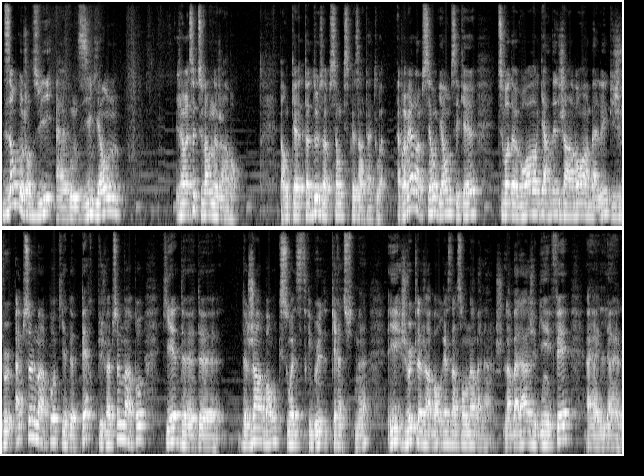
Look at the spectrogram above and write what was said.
disons qu'aujourd'hui, euh, vous me disiez, Guillaume, j'aimerais ça que tu vendes le jambon. Donc, euh, tu as deux options qui se présentent à toi. La première option, Guillaume, c'est que tu vas devoir garder le jambon emballé, puis je veux absolument pas qu'il y ait de perte, puis je veux absolument pas qu'il y ait de, de, jambon qui soit distribué gratuitement. Et je veux que le jambon reste dans son emballage. L'emballage est bien fait, euh,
